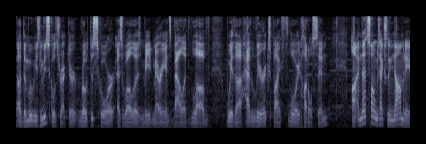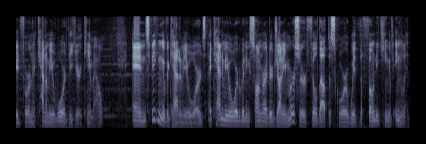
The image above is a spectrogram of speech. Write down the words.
uh, the movie's musical director, wrote the score as well as Maid Marian's ballad "Love," with uh, had lyrics by Floyd Huddleston, uh, and that song was actually nominated for an Academy Award the year it came out. And speaking of Academy Awards, Academy Award winning songwriter Johnny Mercer filled out the score with The Phony King of England.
